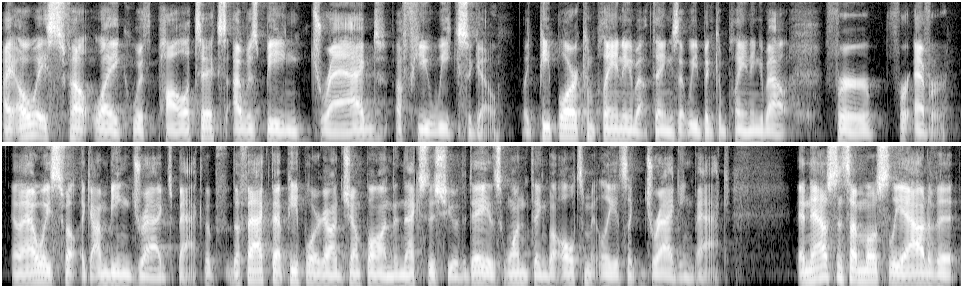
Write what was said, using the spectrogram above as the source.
I always felt like with politics, I was being dragged a few weeks ago. Like people are complaining about things that we've been complaining about for forever. And I always felt like I'm being dragged back. The, the fact that people are going to jump on the next issue of the day is one thing, but ultimately it's like dragging back. And now, since I'm mostly out of it,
